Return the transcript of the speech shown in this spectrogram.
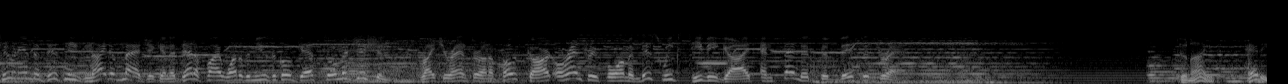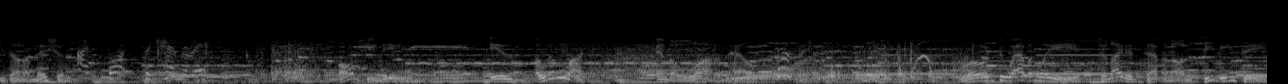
tune in to Disney's Night of Magic and identify one of the musical guests or magicians. Write your answer on a postcard or entry form in this week's TV guide and send it to this address. Tonight, Hetty's on a mission. I bought the camera. All she needs is a little luck and a lot of help. Perfect. Road to Avonlea, tonight at 7 on CBC.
